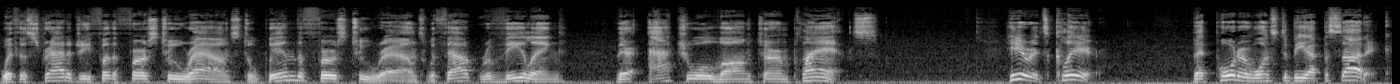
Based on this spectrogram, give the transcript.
with a strategy for the first two rounds to win the first two rounds without revealing their actual long term plans. Here it's clear that Porter wants to be episodic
